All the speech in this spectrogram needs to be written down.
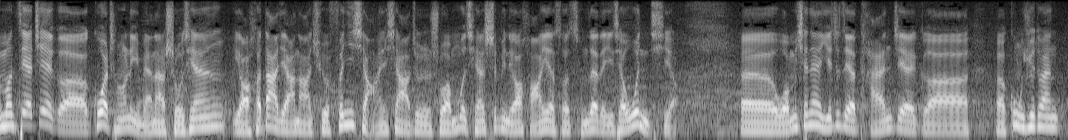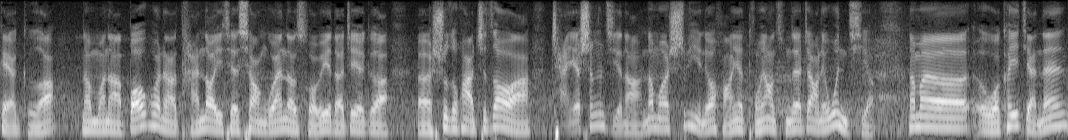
么在这个过程里面呢，首先要和大家呢去分享一下，就是说目前食品疗行业所存在的一些问题。呃，我们现在一直在谈这个呃供需端改革。那么呢，包括呢，谈到一些相关的所谓的这个呃数字化制造啊，产业升级呢。那么食品饮料行业同样存在这样的问题。那么呃我可以简单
